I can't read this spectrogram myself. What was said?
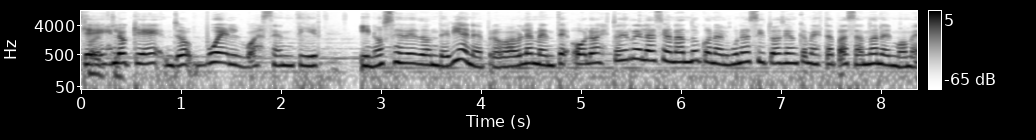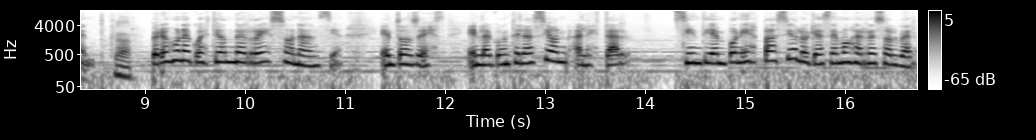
que es lo que yo vuelvo a sentir y no sé de dónde viene probablemente o lo estoy relacionando con alguna situación que me está pasando en el momento. Pero es una cuestión de resonancia. Entonces, en la constelación, al estar sin tiempo ni espacio, lo que hacemos es resolver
